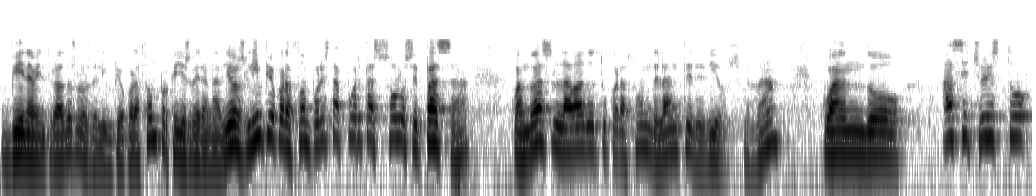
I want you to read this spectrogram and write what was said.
Bienaventurados los de limpio corazón, porque ellos verán a Dios. Limpio corazón, por esta puerta solo se pasa cuando has lavado tu corazón delante de Dios, ¿verdad? Cuando has hecho esto,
